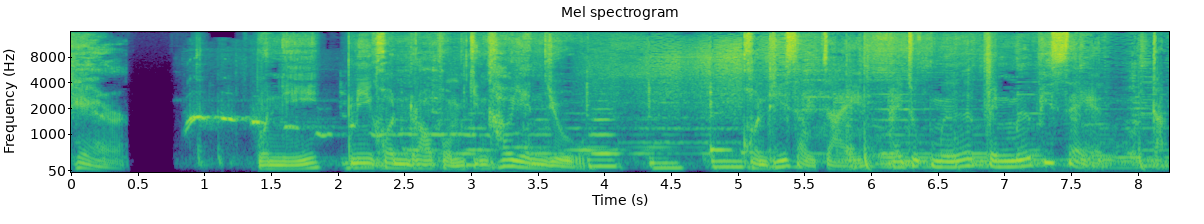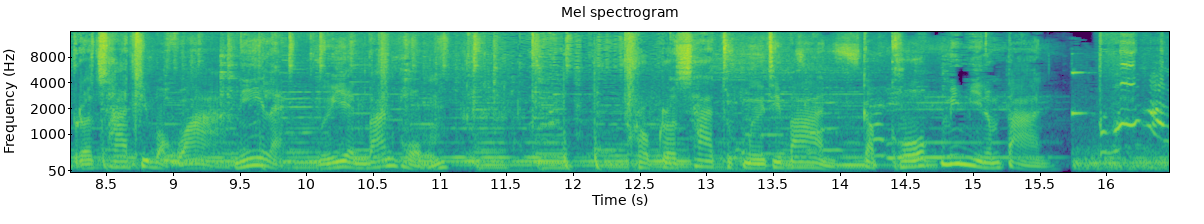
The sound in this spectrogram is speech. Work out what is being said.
Care วันนี้มีคนรอผมกินข้าวเย็นอยู่ คนที่ใส่ใจให้ทุกมื้อเป็นมื้อพิเศษ กับรสชาติที่บอกว่านี่แหละ มื้อเย็นบ้านผม ครบรสชาติทุกมื้อที่บ้าน กับโค้กไม่มีน้ำตาล พ่อคะ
